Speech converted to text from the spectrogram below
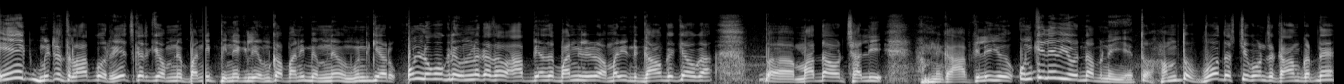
एक मीटर तालाब को रेज करके हमने पानी पीने के लिए, उनका पानी भी हमने उनको और उन लोगों के लिए उन्होंने कहा, साहब, आप यहाँ से पानी ले रहे हो, हमारी गाँव के क्या होगा? मादा और छाली। हमने कहा, आपके लिए उनके लिए भी योजना बनाई है। तो हम तो वो दृष्टिकोण से काम करते हैं,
